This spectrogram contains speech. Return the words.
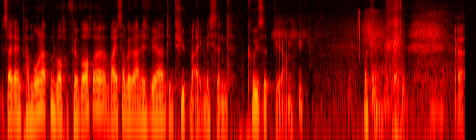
seit ein paar Monaten, Woche für Woche, weiß aber gar nicht, wer die Typen eigentlich sind. Grüße, Björn. Okay. Ja.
